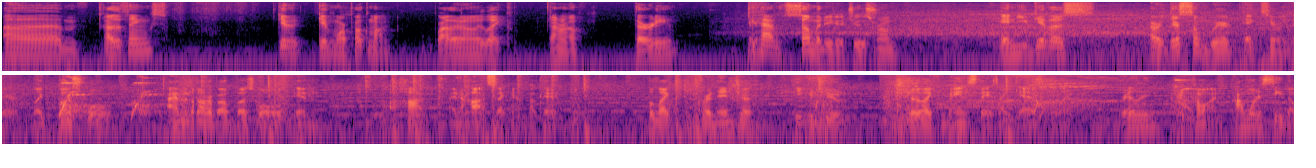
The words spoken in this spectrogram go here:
Um, other things. Give give more Pokemon. Why are there only like I don't know, thirty you have so many to choose from, and you give us. Or there's some weird picks here and there, like Buzzwole. I haven't thought about Buzzwole in a hot in a hot second. Okay, but like Greninja, Pikachu, they're like mainstays, I guess. But like, really? Come on, I want to see the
